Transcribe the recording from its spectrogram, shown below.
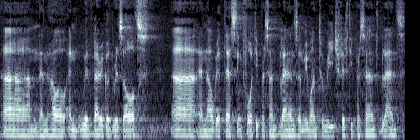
um, and now and with very good results. Uh, and now we are testing 40% blends, and we want to reach 50% blends.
